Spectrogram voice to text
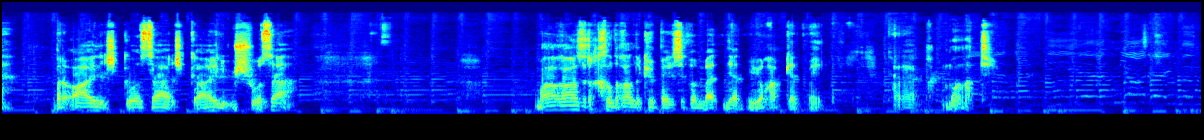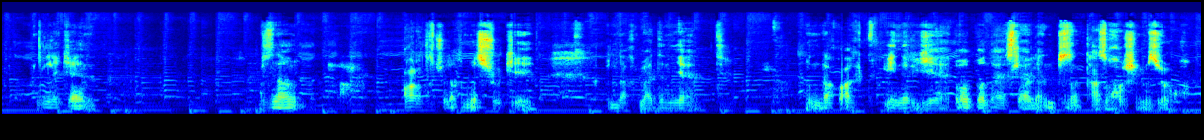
bir oila ikki bo'lsa ikki oila uch bo'lsa hozir qildiganlar ko'paysa бұл madaniyat yo'qolib кетмейді taraqqi bo'ladi lekin bizning ortiqchiligimiz shuki bundaq madaniyat bundaq aktiv energiya, o bu nəslərlə bizim təzə xoşumuz yox.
